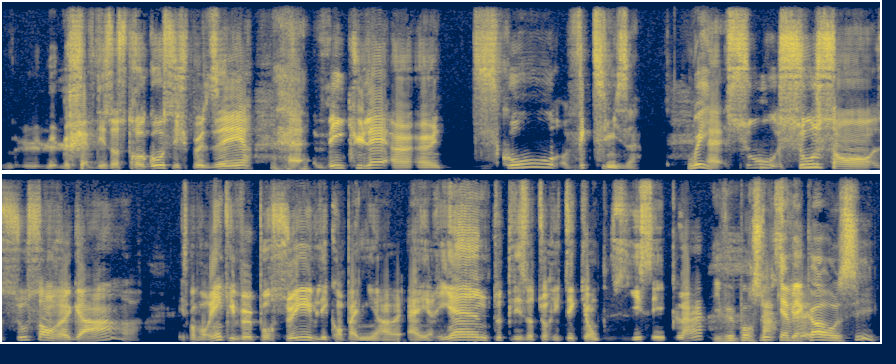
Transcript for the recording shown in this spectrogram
le, le chef des Ostrogoths, si je peux dire, euh, véhiculait un, un discours victimisant. Oui. Euh, sous, sous, son, sous son regard, et c'est pas pour rien qu'il veut poursuivre les compagnies aériennes, toutes les autorités qui ont bousillé ses plans. Il veut poursuivre parce que- Québécois aussi.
